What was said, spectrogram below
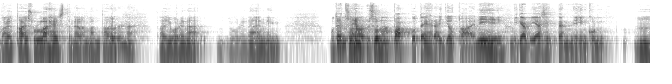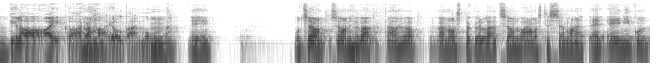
tai, tai sun läheisten elämän tai juuri näin. Tai juuri näin, juuri näin niin. Mut en, sun, on, sun on pakko tehdä jotain, niin. mikä vie sitten niin kuin mm. tilaa, aikaa, rahaa mm. joltain muuta. Mm. Niin. Mutta se on, se on hyvä, tämä on hyvä, hyvä nosto kyllä, että se on varmasti semmoinen, että ei, ei niin kuin,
